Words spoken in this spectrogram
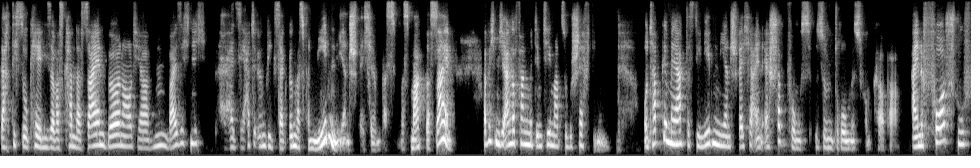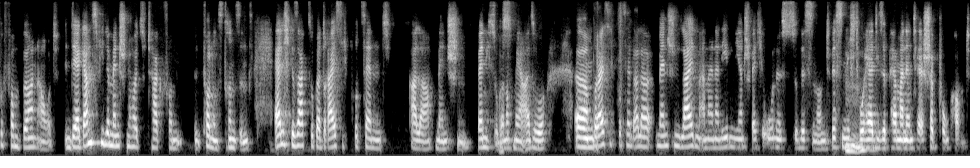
dachte ich so, okay, Lisa, was kann das sein? Burnout, ja, hm, weiß ich nicht. Sie hatte irgendwie gesagt, irgendwas von Nebennierenschwäche. Was, was mag das sein? Habe ich mich angefangen, mit dem Thema zu beschäftigen und habe gemerkt, dass die Nebennierenschwäche ein Erschöpfungssyndrom ist vom Körper. Eine Vorstufe vom Burnout, in der ganz viele Menschen heutzutage von, von uns drin sind. Ehrlich gesagt sogar 30 Prozent aller Menschen, wenn nicht sogar Was? noch mehr. Also ähm, 30 Prozent aller Menschen leiden an einer Nebennierenschwäche, ohne es zu wissen und wissen nicht, mhm. woher diese permanente Erschöpfung kommt.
